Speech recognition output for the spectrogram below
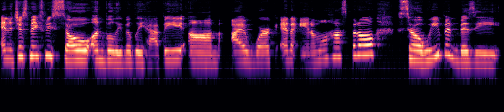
and it just makes me so unbelievably happy. Um I work at an animal hospital, so we've been busy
